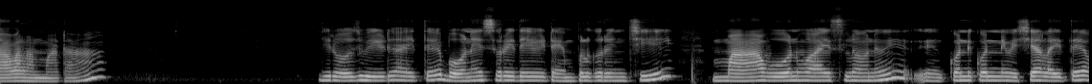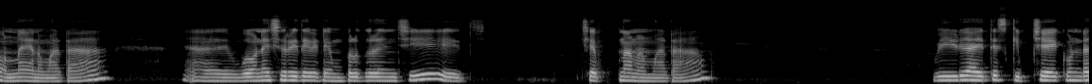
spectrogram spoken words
రావాలన్నమాట. ఈరోజు వీడియో అయితే భువనేశ్వరి దేవి టెంపుల్ గురించి మా ఓన్ వాయిస్లోని కొన్ని కొన్ని విషయాలు అయితే ఉన్నాయన్నమాట. భువనేశ్వరి దేవి టెంపుల్ గురించి చెప్తున్నాను అనమాట వీడియో అయితే స్కిప్ చేయకుండా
